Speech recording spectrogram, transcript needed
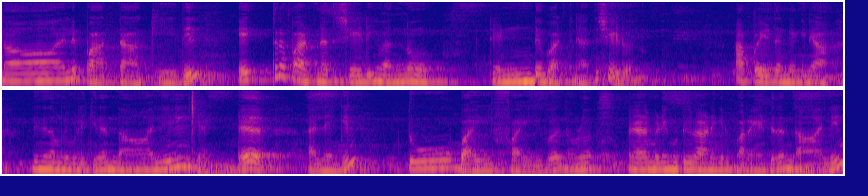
നാല് പാർട്ടാക്കിയതിൽ എത്ര പാട്ടിനകത്ത് ഷെയ്ഡിങ് വന്നു? രണ്ട് പാട്ടിനകത്ത് ഷെയ്ഡ് വന്നു. അപ്പോൾ എഴുതേണ്ട എങ്ങനെയാണ് ഇതിനെ നമ്മൾ വിളിക്കുന്നത് നാലിൽ രണ്ട് അല്ലെങ്കിൽ ടു ബൈ ഫൈവ് നമ്മൾ മലയാളം മീഡിയം കുട്ടികളാണെങ്കിൽ പറയേണ്ടത് നാലിൽ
